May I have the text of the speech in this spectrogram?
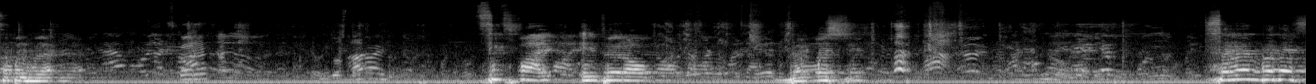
सफल हुआ। Six five in favour of Brahmashri seven brothers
